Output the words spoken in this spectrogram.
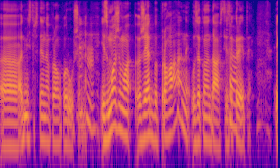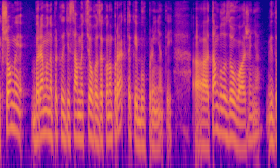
е, адміністративне правопорушення. угу. І зможемо вже якби прогалини у законодавстві Так. закрити. Якщо ми беремо на прикладі саме цього законопроекту, який був прийнятий, там було зауваження від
